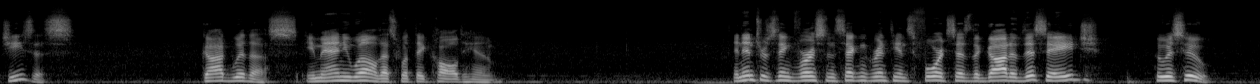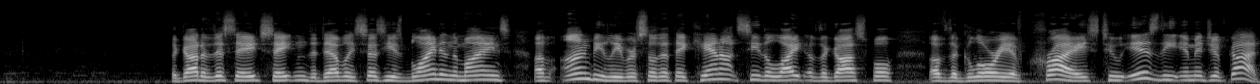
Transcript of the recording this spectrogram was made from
Jesus. God with us. Emmanuel, that's what they called him. An interesting verse in 2 Corinthians 4 it says, The God of this age, who is who? The God of this age, Satan, the devil, he says he is blind in the minds of unbelievers so that they cannot see the light of the gospel of the glory of Christ, who is the image of God.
